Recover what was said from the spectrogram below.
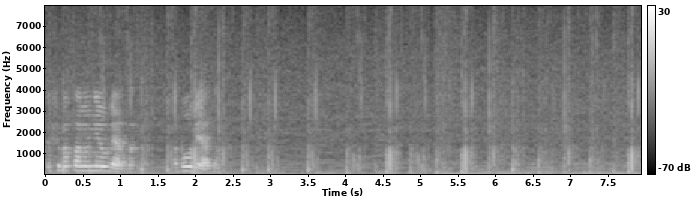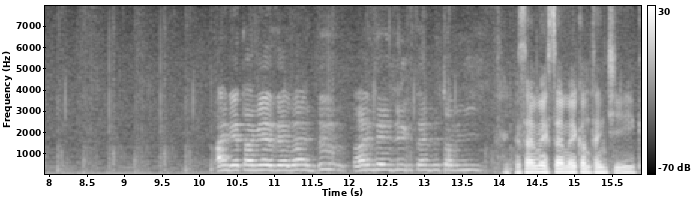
to chyba panu nie uwierzę. Albo uwierzę. A nie, tam jest jeden! A nie, nie chcemy tam iść! Chcemy, chcemy, kontencik.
